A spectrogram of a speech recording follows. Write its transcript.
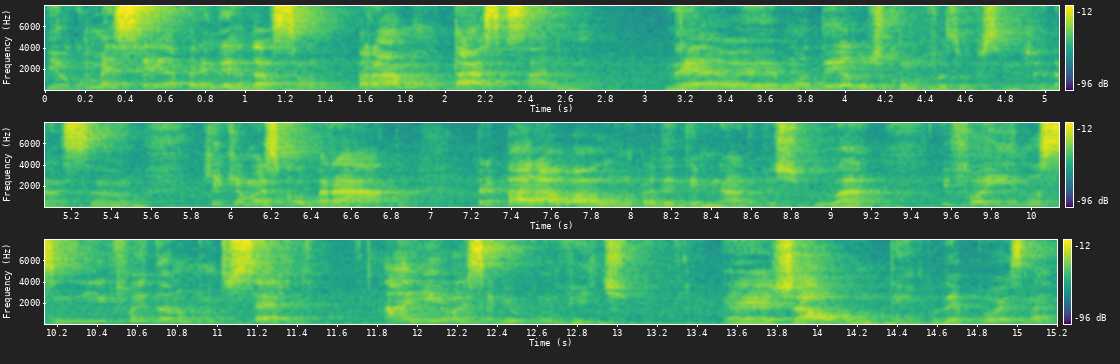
E eu comecei a aprender redação para montar essa salinha, né, é, modelo de como fazer oficina de redação, o que, que é mais cobrado, preparar o aluno para determinado vestibular e foi indo assim e foi dando muito certo. Aí eu recebi o convite, é, já algum tempo depois, né,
